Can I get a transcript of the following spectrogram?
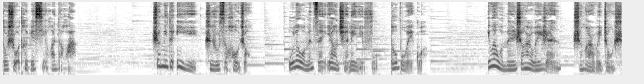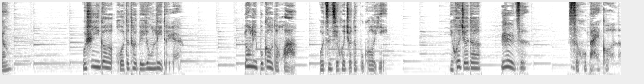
都是我特别喜欢的话？生命的意义是如此厚重，无论我们怎样全力以赴都不为过。因为我们生而为人，生而为众生。我是一个活得特别用力的人，用力不够的话，我自己会觉得不过瘾。你会觉得日子似乎白过了，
